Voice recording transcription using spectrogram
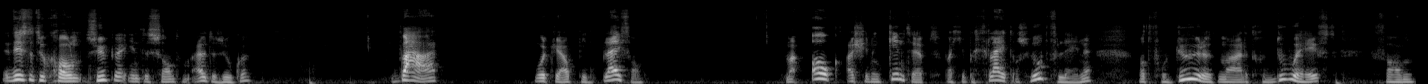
het is natuurlijk gewoon super interessant om uit te zoeken. Waar wordt jouw kind blij van? Maar ook als je een kind hebt wat je begeleidt als hulpverlener, wat voortdurend maar het gedoe heeft van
